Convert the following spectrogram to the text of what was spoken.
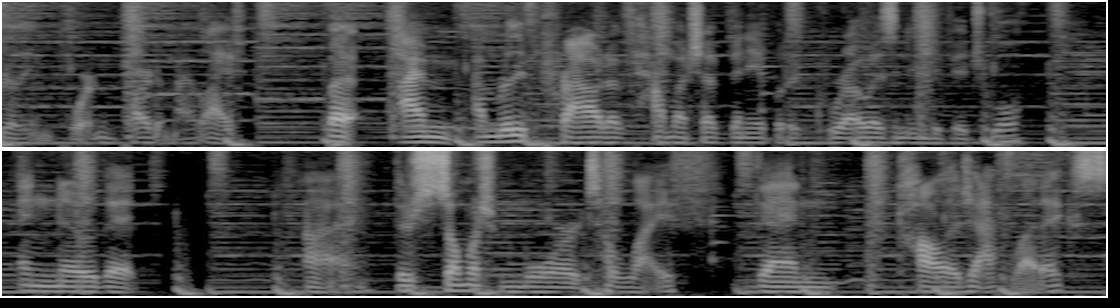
really important part of my life. But I'm I'm really proud of how much I've been able to grow as an individual and know that uh, there's so much more to life than college athletics.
